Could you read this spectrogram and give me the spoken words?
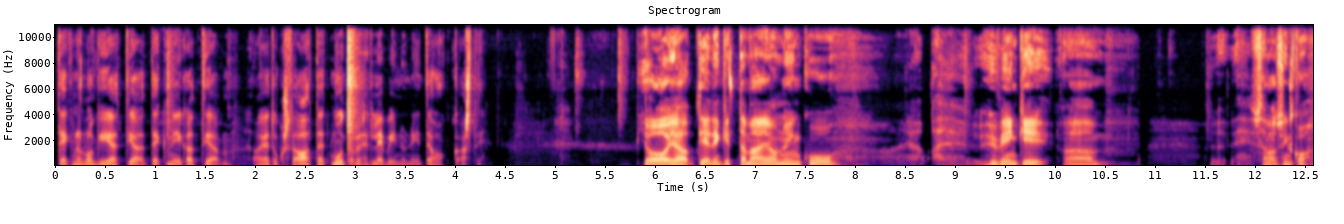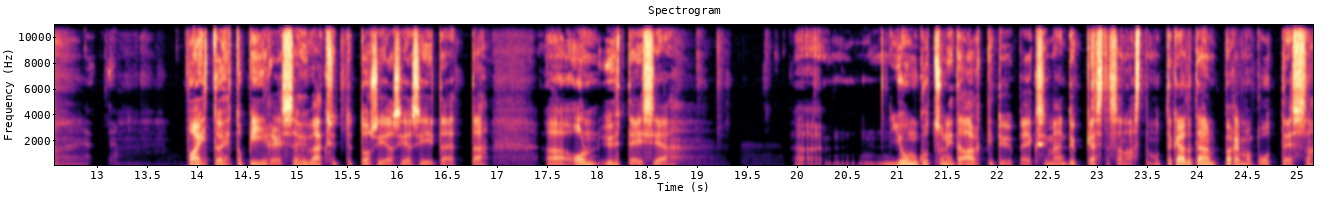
teknologiat ja tekniikat ja ajatukset ja aatteet muut olisi levinnyt niin tehokkaasti. Joo, ja tietenkin tämä on niin kuin hyvinkin, äh, sanoisinko, vaihtoehtopiireissä hyväksytty tosiasia siitä, että äh, on yhteisiä äh, Jung kutsui niitä arkkityypeiksi, mä en tykkää sitä sanasta, mutta käytetään paremman puutteessa.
